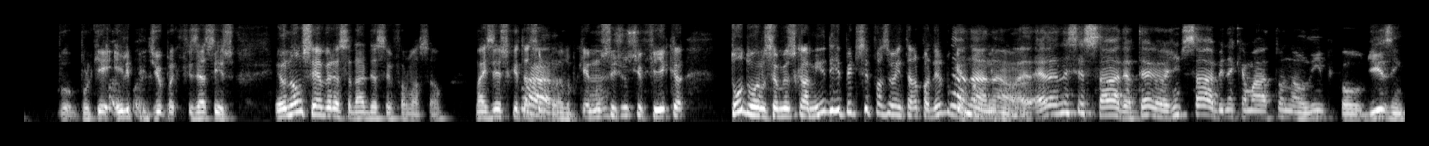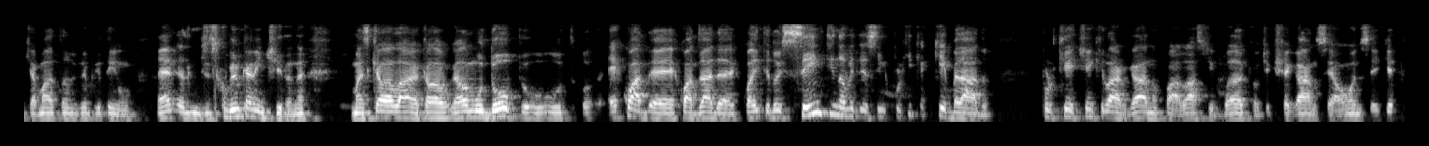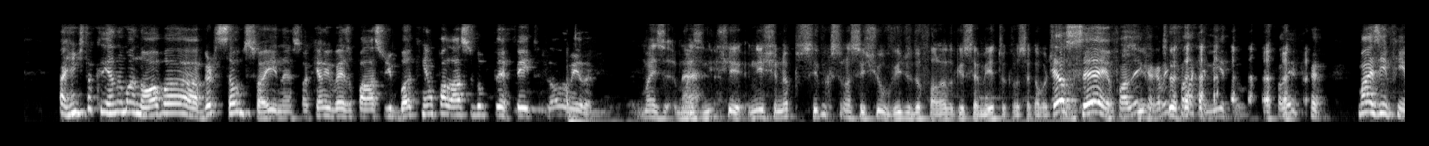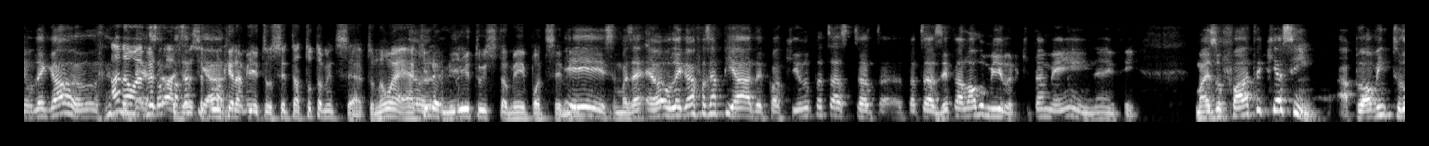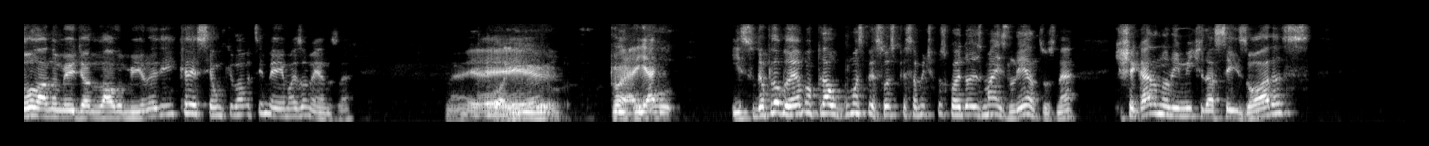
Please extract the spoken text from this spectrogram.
porque ele pediu para que fizesse isso. Eu não sei a veracidade dessa informação, mas isso que está claro, circulando, porque não é. se justifica todo ano ser o mesmo caminho e de repente você fazer uma entrada para dentro. Não, não, não. Ela é necessária. Até a gente sabe, né, que a maratona olímpica, ou dizem que a maratona olímpica tem um. Né, descobrimos que é mentira, né? mas que ela, que ela, ela mudou, o, o, é, é quadrada, é 42, 195, por que, que é quebrado? Porque tinha que largar no Palácio de Buckingham, tinha que chegar não sei aonde, não sei o quê. A gente está criando uma nova versão disso aí, né? Só que ao invés do Palácio de Buckingham, é o Palácio do prefeito de Almeida. Mas, né? mas Nishi, Nishi, não é possível que você não assistiu o vídeo de eu falando que isso é mito, que você acabou de eu falar. Eu sei, eu falei, que acabei de falar que é mito. Falei... Mas enfim, o legal. Ah, não, é, é verdade. Você falou que era mito, você está totalmente certo. Não é, aquilo é mito, isso também pode ser mito. Isso, mas é, é o legal é fazer a piada com aquilo para tra tra tra trazer para Laudo Miller, que também, né, enfim. Mas o fato é que, assim, a prova entrou lá no meio de Laudo Miller e cresceu um quilômetro e meio, mais ou menos, né? né? É, Pô, e, e, isso deu problema para algumas pessoas, especialmente para os corredores mais lentos, né? Que chegaram no limite das seis horas.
